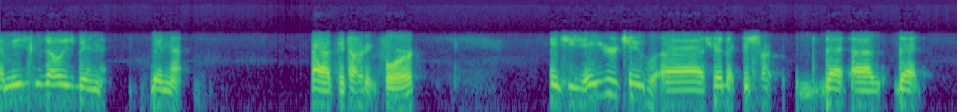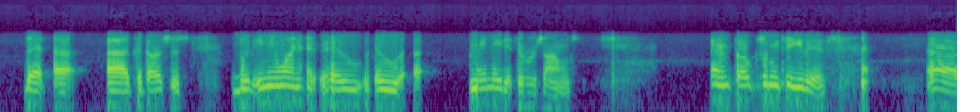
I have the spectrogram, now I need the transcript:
And music has always been been uh, cathartic for her and she's eager to uh, share that that uh, that that uh, uh, catharsis with anyone who who uh, may need it through her songs. And folks, let me tell you this: uh,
